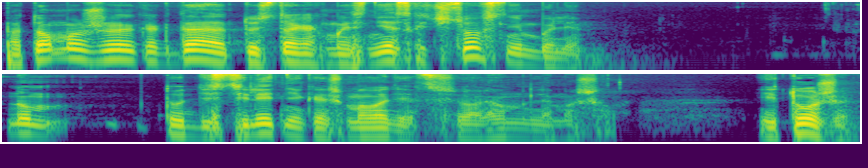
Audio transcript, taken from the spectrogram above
потом уже, когда, то есть так как мы несколько часов с ним были, ну, тот десятилетний, конечно, молодец, все, для машала. И тоже,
